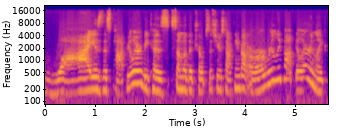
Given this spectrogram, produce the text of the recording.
why is this popular? Because some of the tropes that she was talking about are really popular and like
